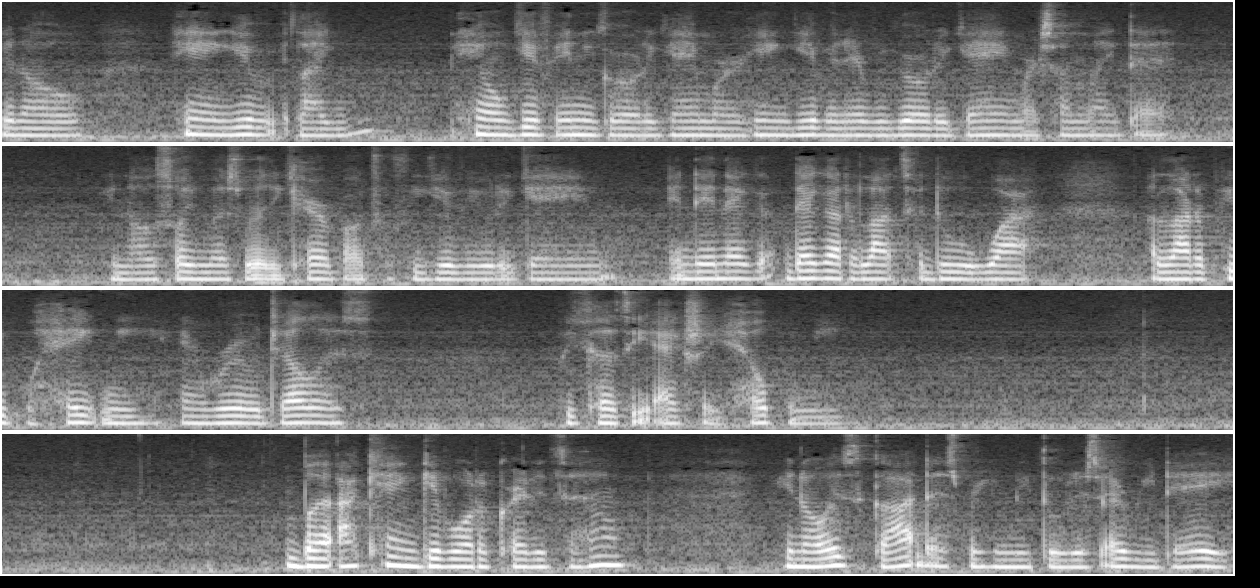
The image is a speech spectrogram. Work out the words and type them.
you know, he ain't give like he don't give any girl the game or he ain't giving every girl the game or something like that. You know, so he must really care about you if he give you the game. And then that that got a lot to do with why a lot of people hate me and real jealous because he actually helping me. But I can't give all the credit to him. You know, it's God that's bringing me through this every day.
